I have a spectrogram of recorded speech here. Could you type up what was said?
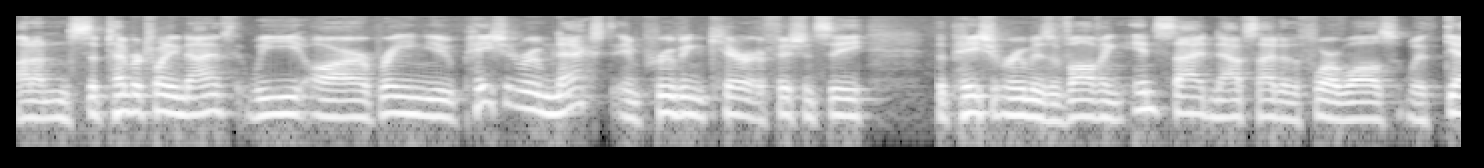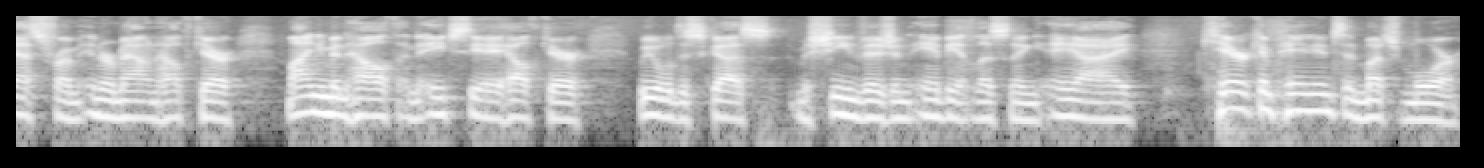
On September 29th, we are bringing you Patient Room Next Improving Care Efficiency. The patient room is evolving inside and outside of the four walls with guests from Intermountain Healthcare, Monument Health, and HCA Healthcare. We will discuss machine vision, ambient listening, AI, care companions, and much more.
